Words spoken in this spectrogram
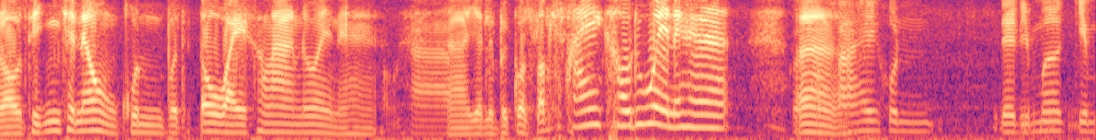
เราทิ้งช anel ของคุณโปเตโต้ไว้ข้างล่างด้วยนะฮะขอบคุณครับอ่าอย่าลืมไปกด subscribe ให้เขาด้วยนะฮะกดอ่าซับให้คุณ เดดิเมอร์เกม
